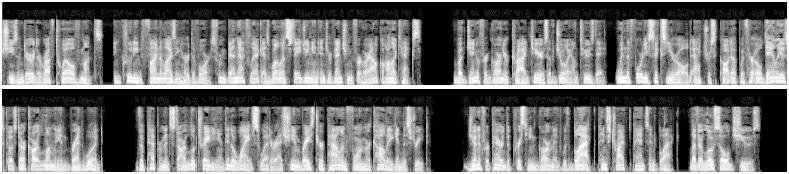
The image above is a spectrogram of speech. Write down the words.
she's endured a rough 12 months, including finalizing her divorce from Ben Affleck as well as staging an intervention for her alcoholic ex. But Jennifer Garner cried tears of joy on Tuesday, when the 46-year-old actress caught up with her old Alias co-star Carl Lumbly in Brentwood. The Peppermint star looked radiant in a white sweater as she embraced her pal and former colleague in the street. Jennifer paired the pristine garment with black pinstriped pants and black, leather low-soled shoes.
